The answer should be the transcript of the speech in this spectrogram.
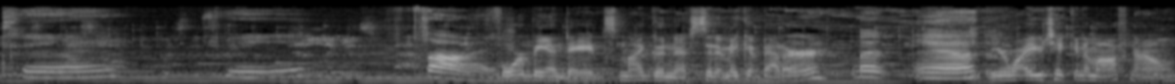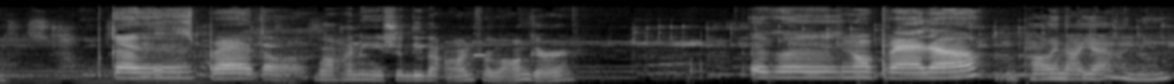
two, three, five. Four band-aids. My goodness, did it make it better? But, yeah. You're, why are you taking them off now? Because it's better. Well, honey, you should leave it on for longer. Because it's not better. Probably not yet, honey.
